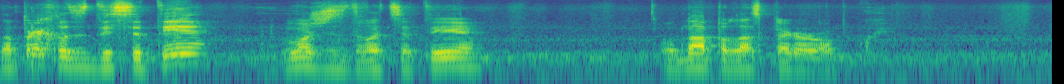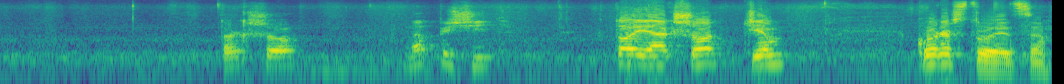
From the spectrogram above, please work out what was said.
наприклад, з 10, може з 20, одна пила з переробкою. Так що напишіть, хто як що, чим користується.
